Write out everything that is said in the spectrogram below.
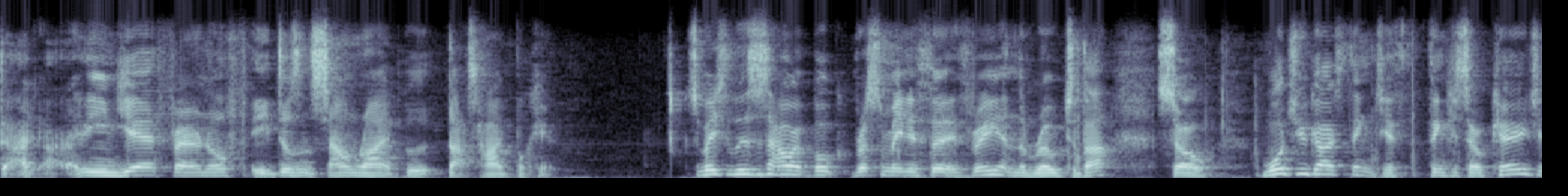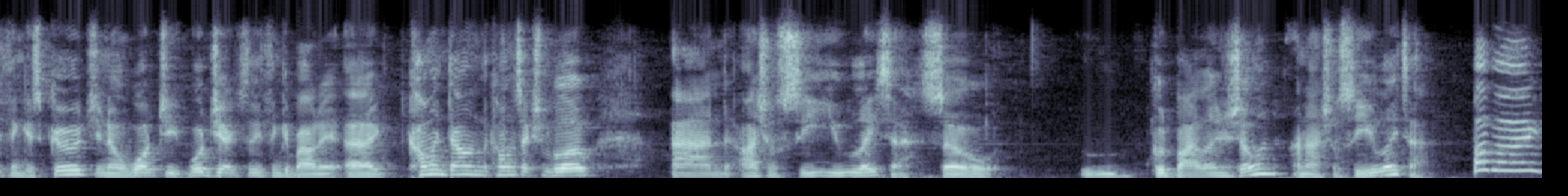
I, I mean, yeah, fair enough. It doesn't sound right, but that's how I book it. So basically, this is how I book WrestleMania 33 and the road to that. So, what do you guys think? Do you think it's okay? Do you think it's good? You know, what do you, what do you actually think about it? Uh, comment down in the comment section below, and I shall see you later. So, goodbye, ladies and gentlemen, and I shall see you later. Bye bye.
